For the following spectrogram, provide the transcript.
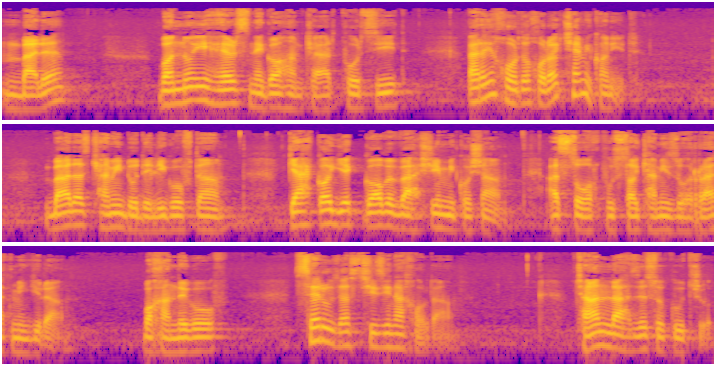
بله. با نوعی هرس نگاهم کرد پرسید برای خورد و خوراک چه می‌کنید؟ بعد از کمی دودلی گفتم گهگاه یک گاو وحشی می‌کشم از سرخ پوستا کمی ذرت می‌گیرم. با خنده گفت سه روز از چیزی نخوردم. چند لحظه سکوت شد.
